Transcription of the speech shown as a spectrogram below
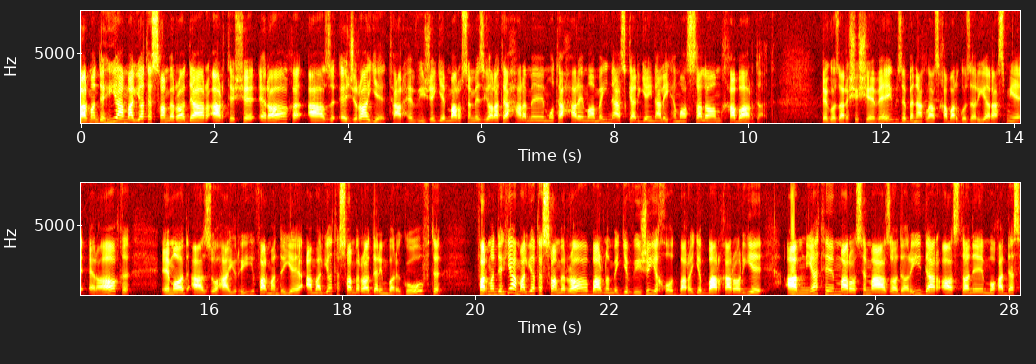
فرماندهی عملیات سامرا در ارتش عراق از اجرای طرح ویژه مراسم زیارت حرم متحر امامین عسکریین علیهما السلام خبر داد. به گزارش شیویوز به نقل از خبرگزاری رسمی عراق اماد از زهیری فرمانده عملیات سامرا در این باره گفت فرماندهی عملیات سامرا برنامه ویژه خود برای برقراری امنیت مراسم عزاداری در آستان مقدس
